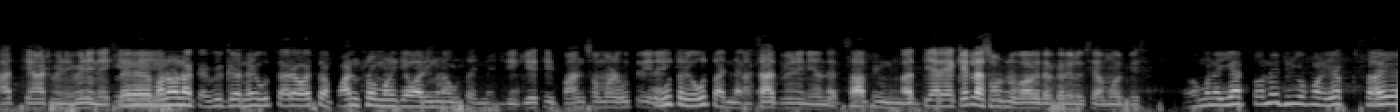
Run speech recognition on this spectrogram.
સાતથી આઠ વીણી વીણી નાખી એટલે મનો ના કે વીઘે નહીં ઉતાર્યા હોય તો પાંચસો મણ જેવા રીંગણા ઉતારી નાખી. વીઘેથી પાંચસો મણ ઉતરી નાખી. ઉતરે ઉતારી નાખી. સાત વીણીની અંદર. સાત વીણી અત્યારે કેટલા છોડનું વાવેતર કરેલું છે આ મોરપીસ મને યાદ તો નથી રહ્યું પણ એક સાહે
